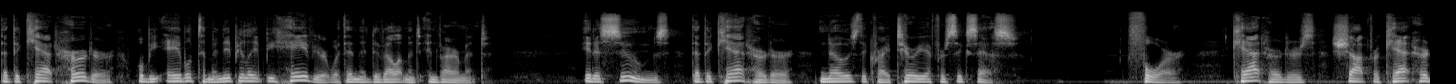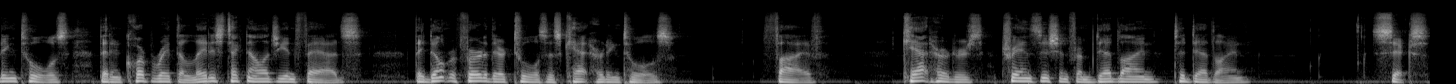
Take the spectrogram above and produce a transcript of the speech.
that the cat herder will be able to manipulate behavior within the development environment. It assumes that the cat herder knows the criteria for success. 4. Cat herders shop for cat herding tools that incorporate the latest technology and fads. They don't refer to their tools as cat herding tools. 5. Cat herders transition from deadline to deadline. 6.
